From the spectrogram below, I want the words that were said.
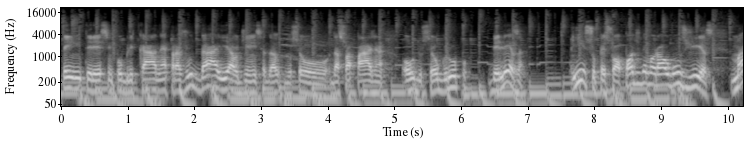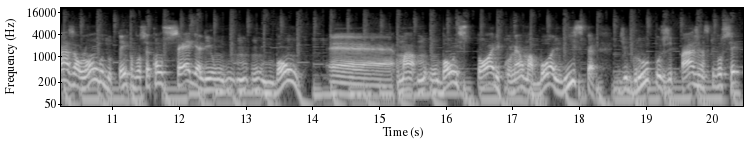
tenho interesse em publicar, né, para ajudar aí a audiência da, do seu, da sua página ou do seu grupo, beleza? Isso, pessoal, pode demorar alguns dias, mas ao longo do tempo você consegue ali um, um, um bom é, uma, um bom histórico, né, uma boa lista de grupos e páginas que você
